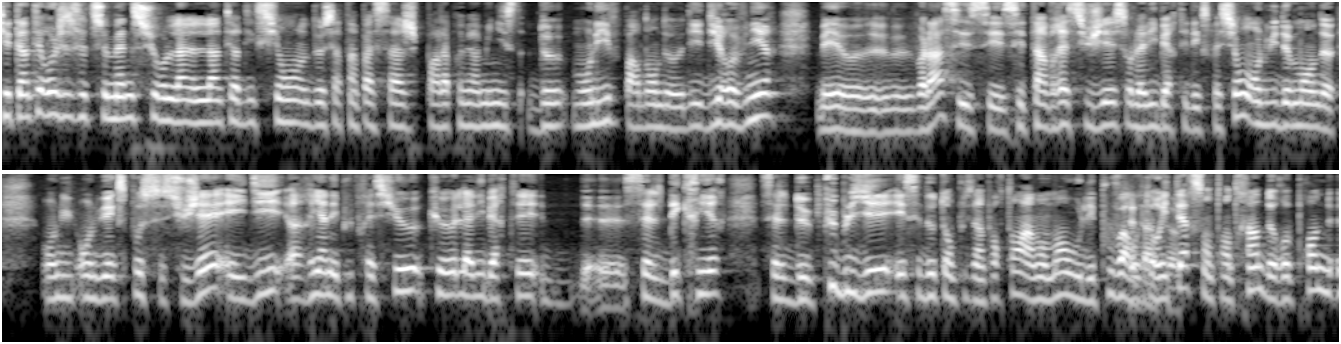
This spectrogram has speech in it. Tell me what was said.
qui est interrogé cette semaine sur l'interdiction de certains passages par la Première ministre de mon livre, pardon d'y revenir. Mais euh, voilà, c'est un vrai sujet sur la liberté d'expression. On lui demande, on lui, on lui expose ce sujet et il dit rien n'est plus précieux que la liberté, euh, celle d'écrire, celle de publier, et c'est d'autant plus important à un moment où les pouvoirs autoritaires sont en train de reprendre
